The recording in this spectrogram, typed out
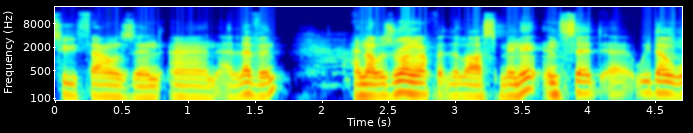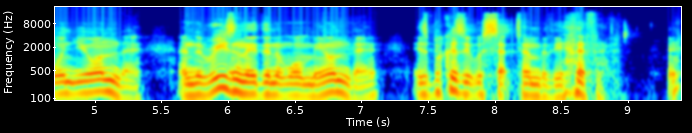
2011, and I was rung up at the last minute and said, uh, We don't want you on there. And the reason they didn't want me on there is because it was September the 11th.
